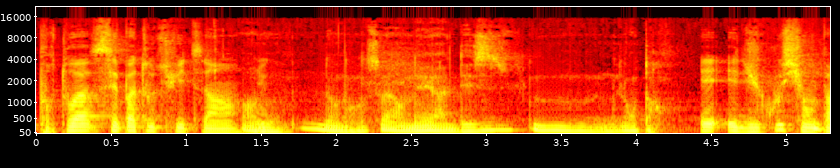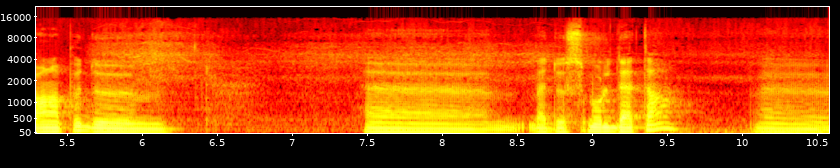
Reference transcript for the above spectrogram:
pour toi c'est pas tout de suite ça. hein, Oh, non, non, ça, on est à des mm, longtemps. Et, et du coup si on parle un peu de euh, bah, de small data, euh,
